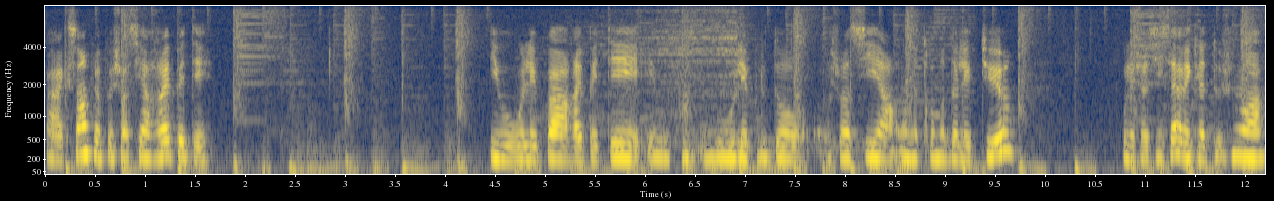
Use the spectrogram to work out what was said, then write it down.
Par exemple, on peut choisir répéter. Si vous voulez pas répéter et vous, vous, voulez plutôt choisir un autre mode de lecture, vous le choisissez avec la touche noire.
